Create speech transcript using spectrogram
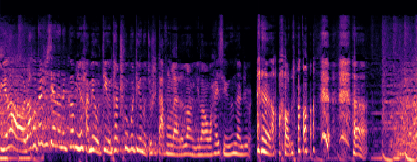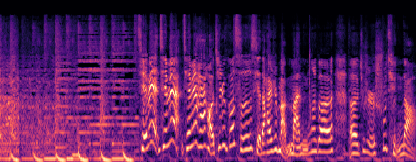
浪一浪。然后，但是现在的歌名还没有定，他初步定的就是大风来了浪一浪。我还寻思呢，就是 好浪。前面前面前面还好，其实歌词写的还是蛮蛮那个呃，就是抒情的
